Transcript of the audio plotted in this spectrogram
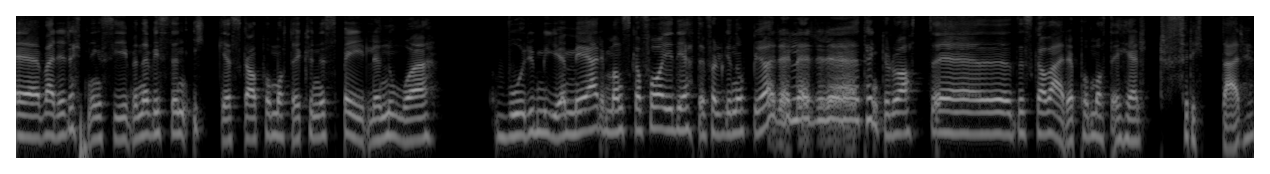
eh, være retningsgivende hvis den ikke skal på en måte kunne speile noe hvor mye mer man skal få i de etterfølgende oppgjør, eller eh, tenker du at eh, det skal være på en måte helt fritt der?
